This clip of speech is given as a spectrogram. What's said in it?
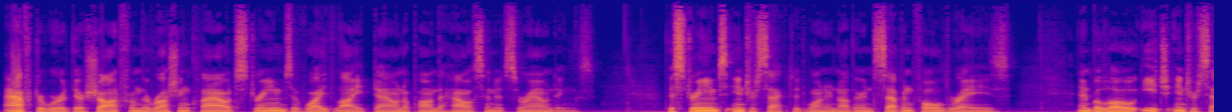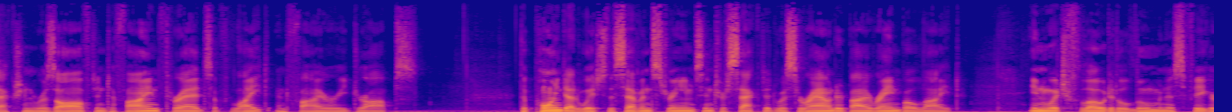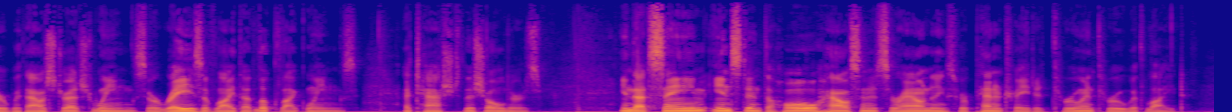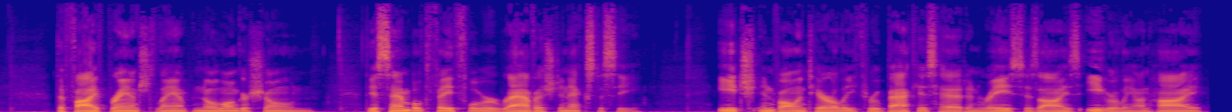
Afterward there shot from the rushing cloud streams of white light down upon the house and its surroundings. The streams intersected one another in sevenfold rays, and below each intersection resolved into fine threads of light and fiery drops. The point at which the seven streams intersected was surrounded by rainbow light, in which floated a luminous figure with outstretched wings, or rays of light that looked like wings, attached to the shoulders. In that same instant, the whole house and its surroundings were penetrated through and through with light. The five branched lamp no longer shone, the assembled faithful were ravished in ecstasy. Each involuntarily threw back his head and raised his eyes eagerly on high,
